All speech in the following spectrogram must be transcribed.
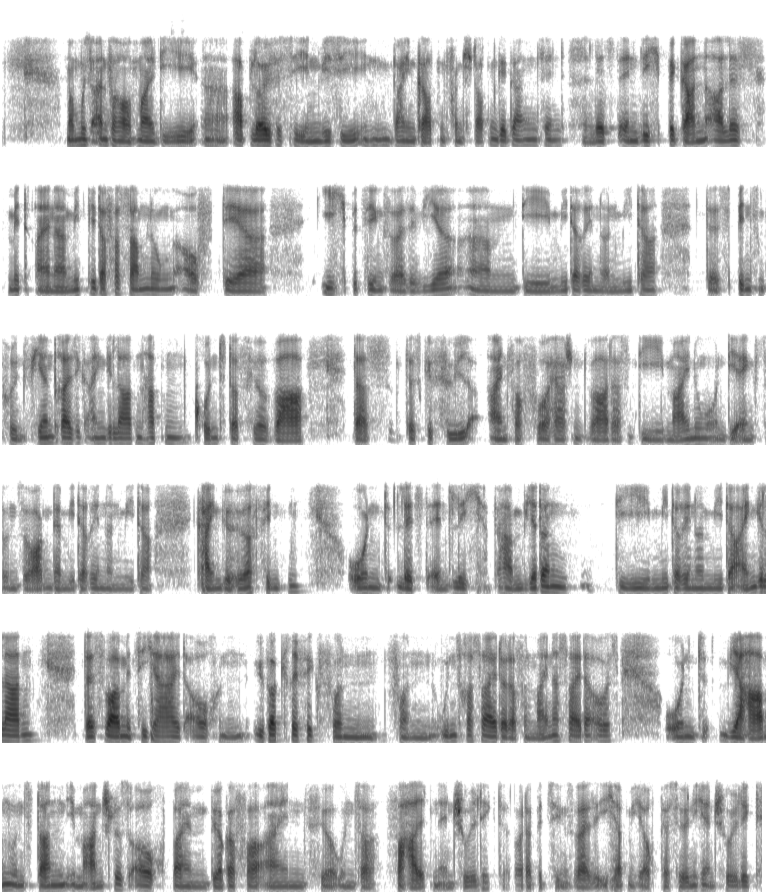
Man muss einfach auch mal die äh, Abläufe sehen, wie sie in Weingarten vonstatten gegangen sind. Letztendlich begann alles mit einer Mitgliederversammlung, auf der ich bzw. wir ähm, die Mieterinnen und Mieter des Binsengrün 34 eingeladen hatten. Grund dafür war, dass das Gefühl einfach vorherrschend war, dass die Meinung und die Ängste und Sorgen der Mieterinnen und Mieter kein Gehör finden. Und letztendlich haben wir dann die Mieterinnen und Mieter eingeladen. Das war mit Sicherheit auch ein übergriffig von, von unserer Seite oder von meiner Seite aus. Und wir haben uns dann im Anschluss auch beim Bürgerverein für unser Verhalten entschuldigt oder beziehungsweise ich habe mich auch persönlich entschuldigt,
